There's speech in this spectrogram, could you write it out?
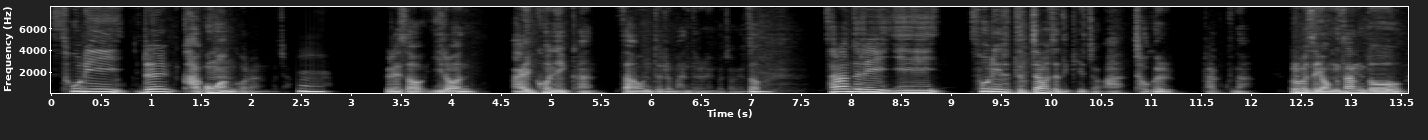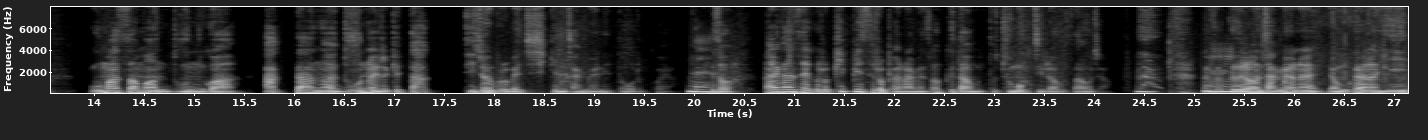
소리를 가공한 거라는 거죠. 음. 그래서 이런 아이코닉한 사운드를 만들어낸 거죠. 그래서 음. 사람들이 이 소리를 듣자마자 느끼겠죠. 아, 적을 봤구나. 그러면서 영상도 우마 서먼 눈과 악당의 눈을 이렇게 딱 디졸브로 매치시키는 장면이 떠오를 거예요. 네. 그래서 빨간색으로 핏빛으로 변하면서 그 다음부터 주먹질하고 싸우죠. 그래서 음. 그런 장면을 연구하는 이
